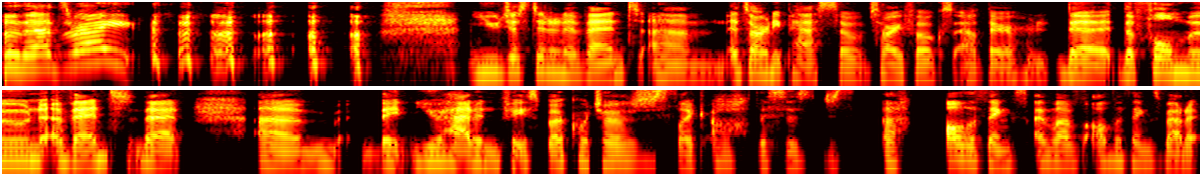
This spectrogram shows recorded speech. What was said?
That's right. you just did an event. Um, it's already passed, so sorry, folks out there. The the full moon event that um that you had in Facebook, which I was just like, oh, this is just uh, all the things. I love all the things about it.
